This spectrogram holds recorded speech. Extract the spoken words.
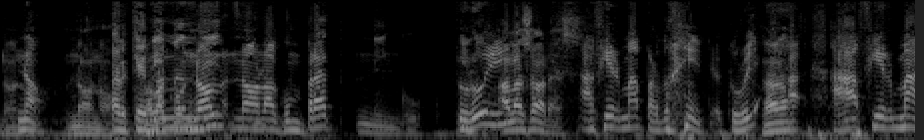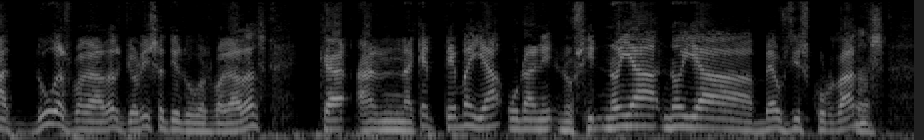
No, No. no. no. Perquè a no, l'ha- no, no l'ha comprat ningú. Turull Aleshores, ha afirmat, perdoni, Turull No, no. Ha, ha afirmat dues vegades, jo l'he sentit dues vegades, que en aquest tema hi ha una, no, o sigui, no, hi ha, no hi ha veus discordants Ah.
